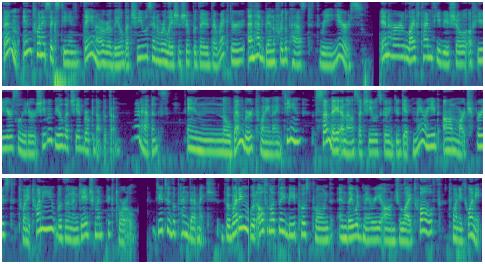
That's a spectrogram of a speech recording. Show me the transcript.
Then, in 2016, Dana revealed that she was in a relationship with a director and had been for the past three years. In her Lifetime TV show a few years later, she revealed that she had broken up with him. It happens. In November 2019, Sunday announced that she was going to get married on March 1st, 2020, with an engagement pictorial. Due to the pandemic, the wedding would ultimately be postponed and they would marry on July 12th, 2020.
